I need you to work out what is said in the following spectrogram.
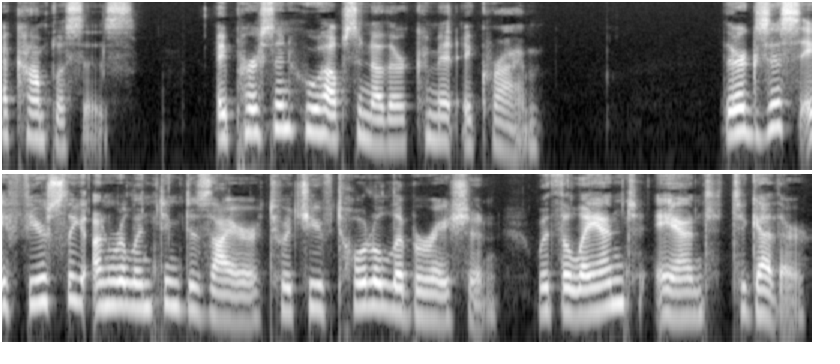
Accomplices. A person who helps another commit a crime. There exists a fiercely unrelenting desire to achieve total liberation with the land and together.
